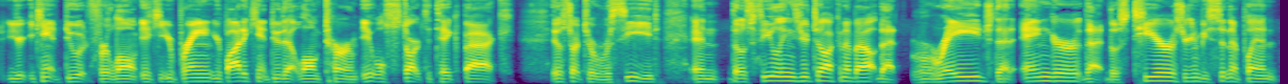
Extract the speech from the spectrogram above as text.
you you can't do it for long it, your brain your body can't do that long term it will start to take back it'll start to recede and those feelings you're talking about that rage that anger that those tears you're going to be sitting there playing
